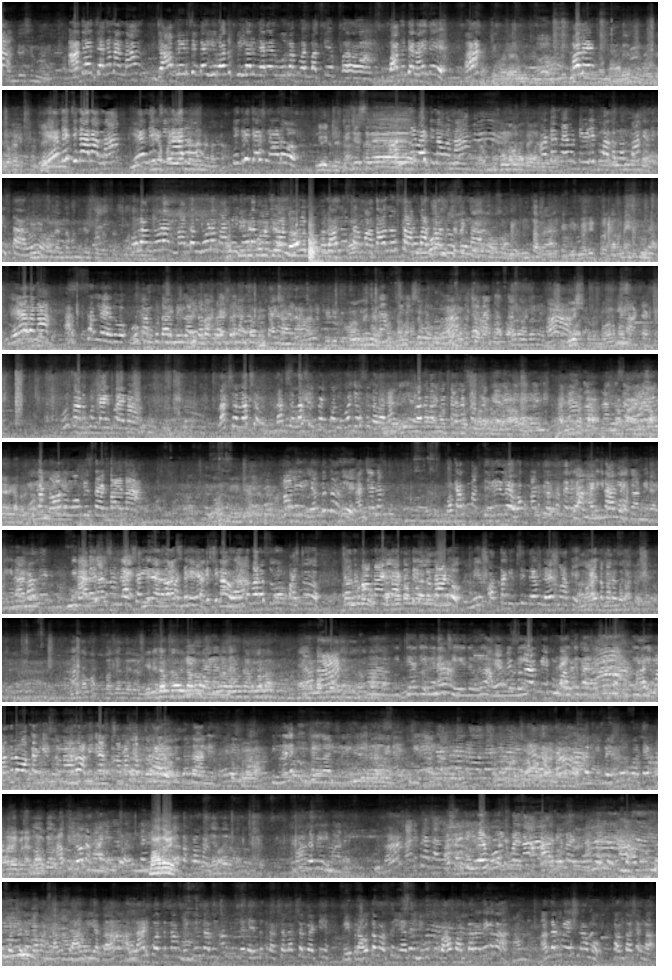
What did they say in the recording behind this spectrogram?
అదే జగన్ అన్న జాబ్ లీడ్సింటే ఈ రోజు పిల్లలు వేరే ఊర్లోకి పోయి బతికే బాగుంటేనా ఇది? మళ్ళీ ఏం తెచ్చినారన్న ఏం ఏం తెచ్చినారు? డిగ్రీ చేసినాడు. అంటే మేము టీడీపీ వాళ్ళం ఇస్తారు? కులం చూడ మతం చూడ అన్ని చూడ వాళ్ళు చూస్తారు మతాలు చూస్తారు వర్గాలు చూస్తున్నారు. లేదన్నా అస్సలు లేదు. ఊక అనుకుంటారు మీరు అంటే ప్రజలు మంచిగా ఉంటాయి ఆయన టీడీపీ వాళ్ళే ఊక అనుకుంటే అయిపోయినా లక్షలు లక్షలు లక్షలు లక్షలు పెట్టుకొని నువ్వే మళ్ళీ ఎందుకు అది అంతేనా మాకు తెలియలే ఒక మనకి తెలుసు తెలియదు అడిగినారులేక మీరు అడిగినారు మళ్ళీ మీరు అడగాల్సిందే లక్ష మీరు అడగాల్సిందే ఏమి ఇచ్చినావు? రైతు భరోసా ఫస్ట్ చంద్రబాబు నాయుడు గారు మీరు కొత్తగా ఇచ్చింది ఏం లేదు మాకు రైతు భరోసా. విద్యా దీవెన చేదోడు అమ్మఒడి రైతు భరోసా పది వసతి మందిలో ఒక్కరికి ఇస్తున్నారు? అన్ని చేస్తున్నామని చెప్తున్నారు. రాలేదు. పిల్లలకి ఉద్యోగాలు మాధవి. మాధవి. మాధవి? అసలు ఏ ఊరికి పోయినా ఆరు అల్లాడిపోతున్నాం డిగ్రీ చదివించుకుంటే ఎందుకు లక్ష లక్షలు పెట్టి మీ ప్రభుత్వం వస్తే ఏదో యూత్ బాగుపడతారనే కదా అందరం వేసినాము సంతోషంగా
